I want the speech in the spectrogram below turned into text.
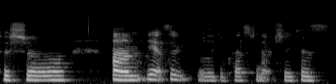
for sure um, yeah it's a really good question actually because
